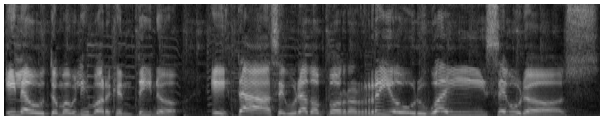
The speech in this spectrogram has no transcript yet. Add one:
El automovilismo argentino está asegurado por Río Uruguay Seguros.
